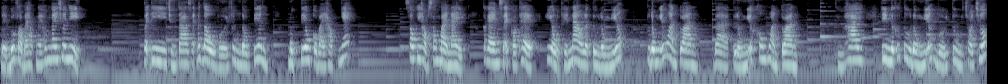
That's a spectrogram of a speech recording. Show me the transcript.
để bước vào bài học ngày hôm nay chưa nhỉ? Vậy thì chúng ta sẽ bắt đầu với phần đầu tiên, mục tiêu của bài học nhé. Sau khi học xong bài này, các em sẽ có thể hiểu thế nào là từ đồng nghĩa, từ đồng nghĩa hoàn toàn và từ đồng nghĩa không hoàn toàn. Thứ hai, tìm được các từ đồng nghĩa với từ cho trước,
